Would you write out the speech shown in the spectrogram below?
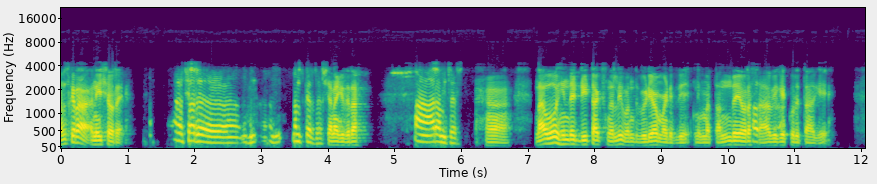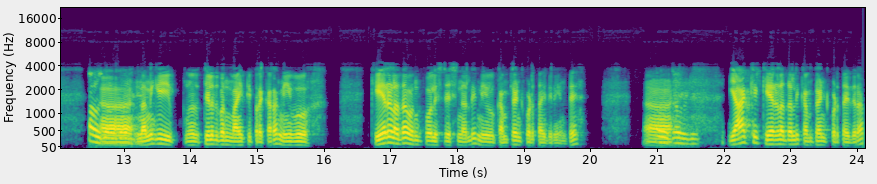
ನಮಸ್ಕಾರ ಅನೀಶ್ ಅವರೇ. ಸರ್ ನಮಸ್ಕಾರ ಸರ್. ಚೆನ್ನಾಗಿದ್ದೀರಾ? ಹಾಂ ಆರಾಮ್ ಸರ್. ಹಾ ನಾವು ಹಿಂದೆ ಡಿಟಾಕ್ಸ್ನಲ್ಲಿ ಒಂದು ವಿಡಿಯೋ ಮಾಡಿದ್ವಿ ನಿಮ್ಮ ತಂದೆಯವರ ಸಾವಿಗೆ ಕುರಿತಾಗಿ ಹೌದು ಆ, ಹೌದು, ಹೌದು. ನನಗೆ ತಿಳಿದು ಬಂದ ಮಾಹಿತಿ ಪ್ರಕಾರ ನೀವು ಕೇರಳದ ಒಂದು ಪೊಲೀಸ್ ಸ್ಟೇಷನ್ ಅಲ್ಲಿ ನೀವು ಕಂಪ್ಲೇಂಟ್ ಕೊಡ್ತಾ ಇದ್ದೀರಿ ಅಂತೆ. ಆ, ಹೌದು ಹೌದು. ಯಾಕೆ ಕೇರಳದಲ್ಲಿ ಕಂಪ್ಲೇಂಟ್ ಕೊಡ್ತಾ ಇದ್ದೀರಾ?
